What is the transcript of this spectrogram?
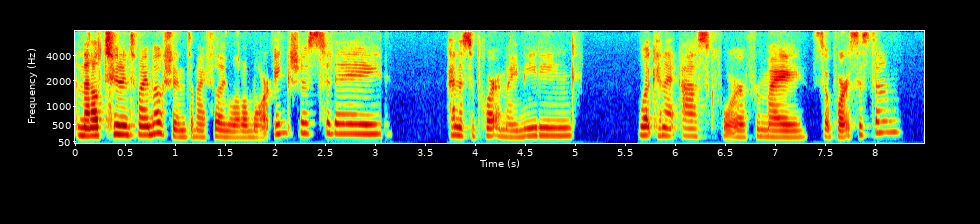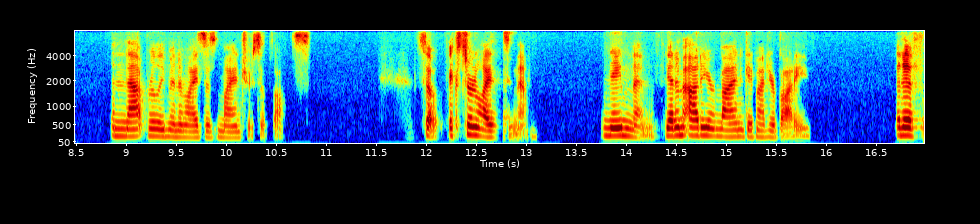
And then I'll tune into my emotions. Am I feeling a little more anxious today? What kind of support am I needing? What can I ask for from my support system? And that really minimizes my intrusive thoughts. So externalizing them, name them, get them out of your mind, get them out of your body. And if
